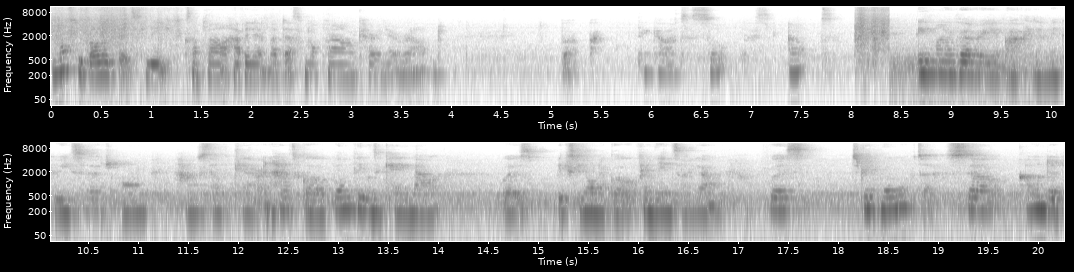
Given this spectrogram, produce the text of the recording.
I'm not too bothered that it's leaked because I'm planning on having it at my desk. I'm not planning on carrying it around. But I think I'll have to sort this out. In my very academic research on how self-care and how to glow up, one thing that came out was, because you want to glow up from the inside out, was to drink more water. So I wondered,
